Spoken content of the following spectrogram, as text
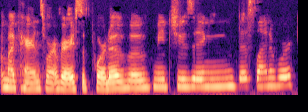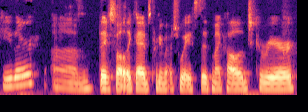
my parents weren't very supportive of me choosing this line of work either. Um, they felt like I had pretty much wasted my college career.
